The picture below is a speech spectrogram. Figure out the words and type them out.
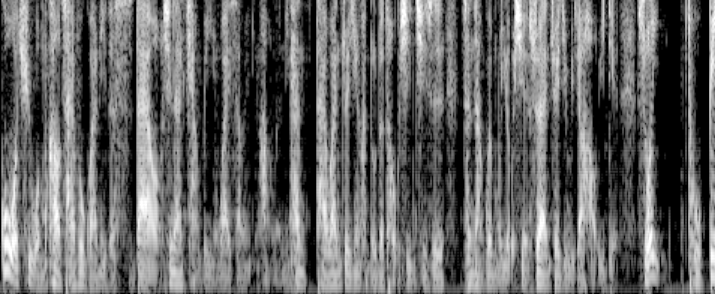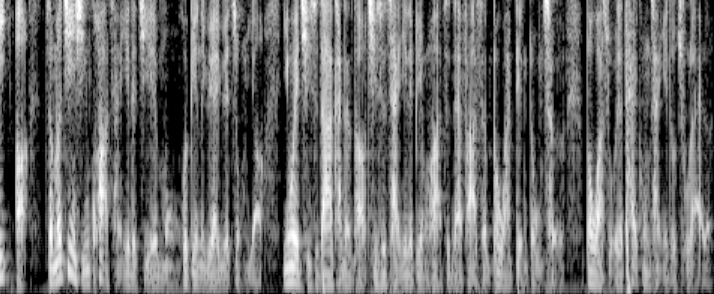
过去我们靠财富管理的时代哦，现在抢不赢外商银行了。你看台湾最近很多的投信其实。成长规模有限，虽然最近比较好一点，所以。To B 啊，怎么进行跨产业的结盟会变得越来越重要，因为其实大家看得到，其实产业的变化正在发生，包括电动车，包括所谓的太空产业都出来了。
